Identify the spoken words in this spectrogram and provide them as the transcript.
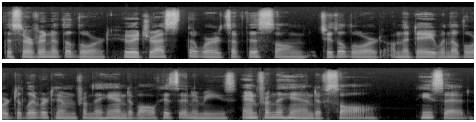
the servant of the Lord, who addressed the words of this song to the Lord on the day when the Lord delivered him from the hand of all his enemies and from the hand of Saul. He said,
